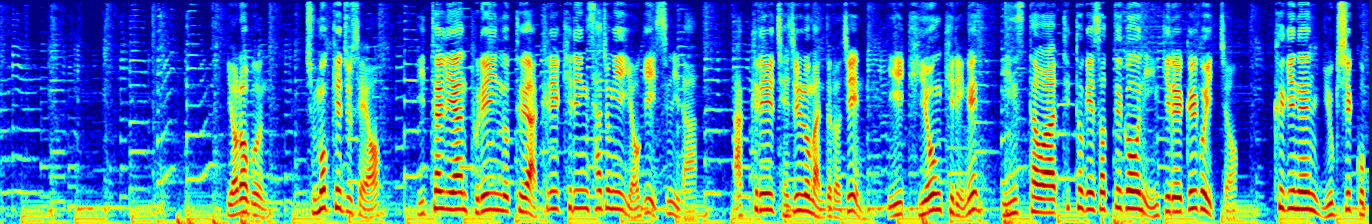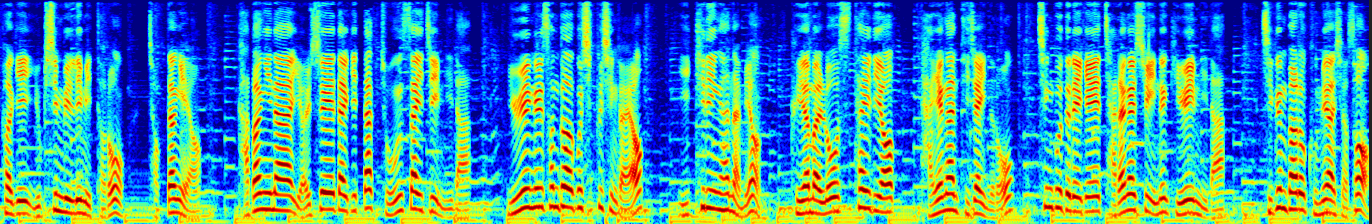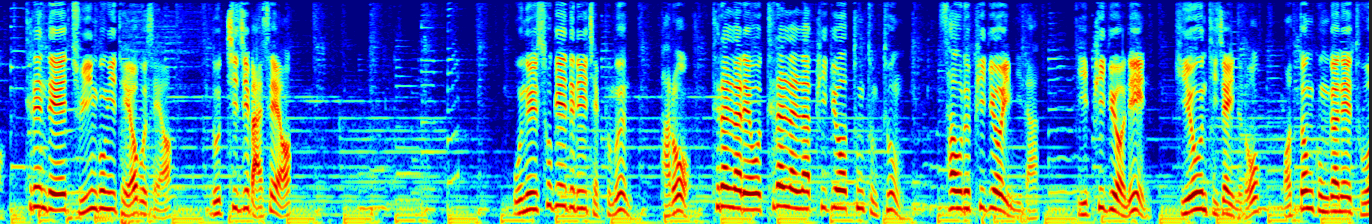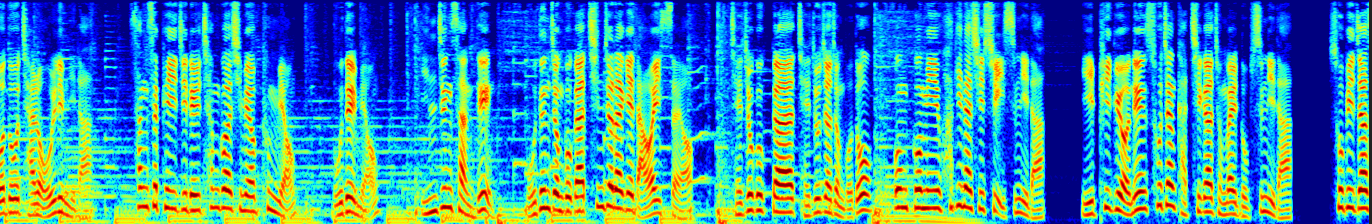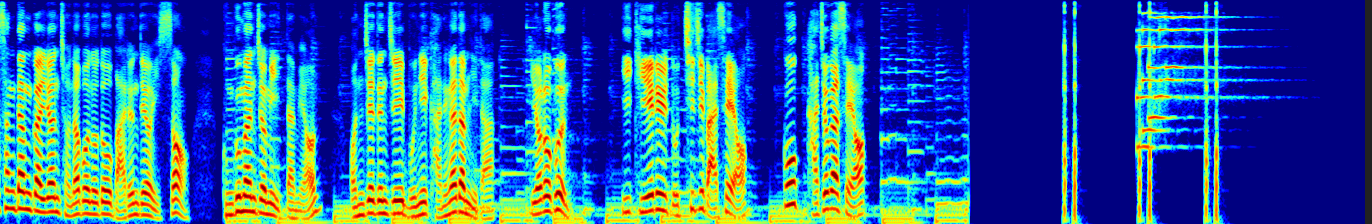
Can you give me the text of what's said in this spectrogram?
여러분, 주목해주세요. 이탈리안 브레인노트 아크릴 키링 4종이 여기 있습니다. 아크릴 재질로 만들어진 이 귀여운 키링은 인스타와 틱톡에서 뜨거운 인기를 끌고 있죠. 크기는 60 곱하기 60mm로 적당해요. 가방이나 열쇠에 달기 딱 좋은 사이즈입니다. 유행을 선도하고 싶으신가요? 이 키링 하나면 그야말로 스타일이업 다양한 디자인으로 친구들에게 자랑할 수 있는 기회입니다. 지금 바로 구매하셔서 트렌드의 주인공이 되어보세요. 놓치지 마세요. 오늘 소개해드릴 제품은 바로 트랄라레오 트랄랄라 피규어 퉁퉁퉁 사우르 피규어입니다. 이 피규어는 귀여운 디자인으로 어떤 공간에 두어도 잘 어울립니다. 상세 페이지를 참고하시면 품명, 모델명, 인증사항 등 모든 정보가 친절하게 나와 있어요. 제조국과 제조자 정보도 꼼꼼히 확인하실 수 있습니다. 이 피규어는 소장 가치가 정말 높습니다. 소비자 상담 관련 전화번호도 마련되어 있어 궁금한 점이 있다면 언제든지 문의 가능하답니다. 여러분, 이 기회를 놓치지 마세요. 꼭 가져가세요.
